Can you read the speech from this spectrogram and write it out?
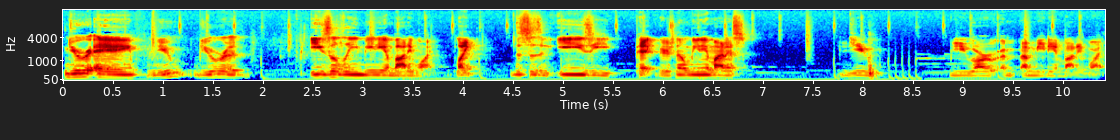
you're a you you're a easily medium body wine. Like this is an easy pick. There's no medium minus. You you are a, a medium body wine.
